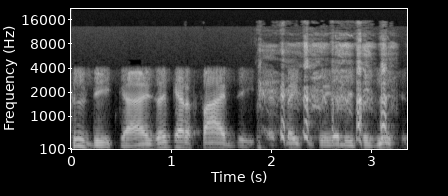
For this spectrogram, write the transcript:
two deep, guys. They've got a five deep at basically every position,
